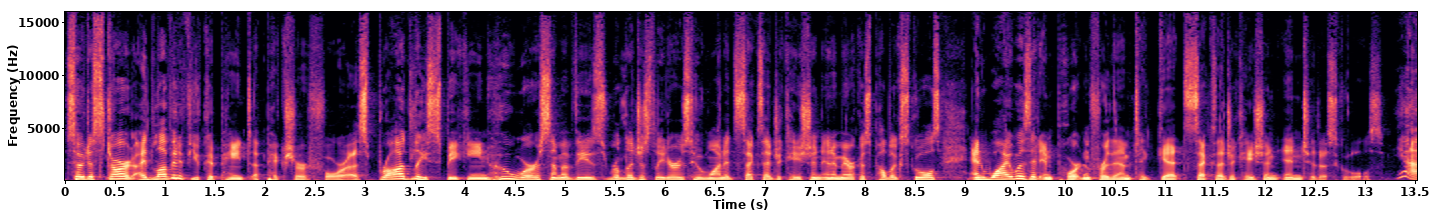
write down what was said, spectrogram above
So, to start, I'd love it if you could paint a picture for us. Broadly speaking, who were some of these religious leaders who wanted sex education in America's public schools, and why was it important for them to get sex education into the schools? Yeah,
